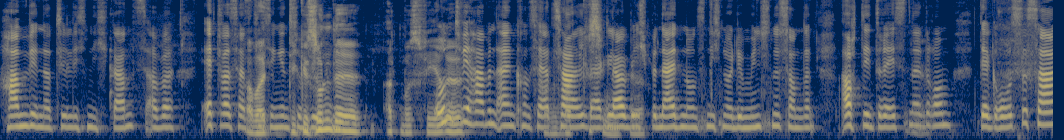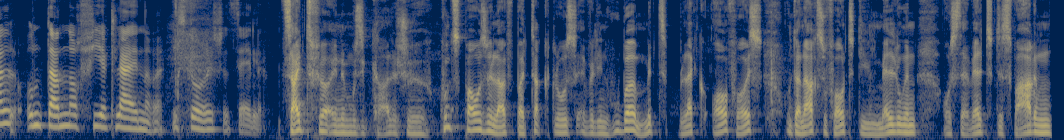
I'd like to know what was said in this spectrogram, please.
haben wir natürlich nicht ganz, aber etwas hat aber Kissingen die zu gesunde Atmosphäre. Und wir haben einen Konzertsaal, da glaube ich, beneiden uns nicht nur die Münchner, sondern auch die Dresdner drum. Der große Saal und dann noch vier kleinere historische Säle. Zeit für eine musikalische Kunstpause. Live bei Taktlos Evelyn Huber mit Black Orpheus und danach sofort die Meldungen aus der Welt des Wahren,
